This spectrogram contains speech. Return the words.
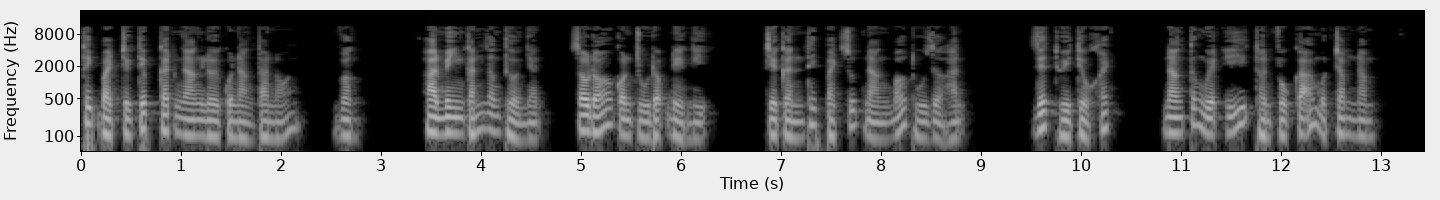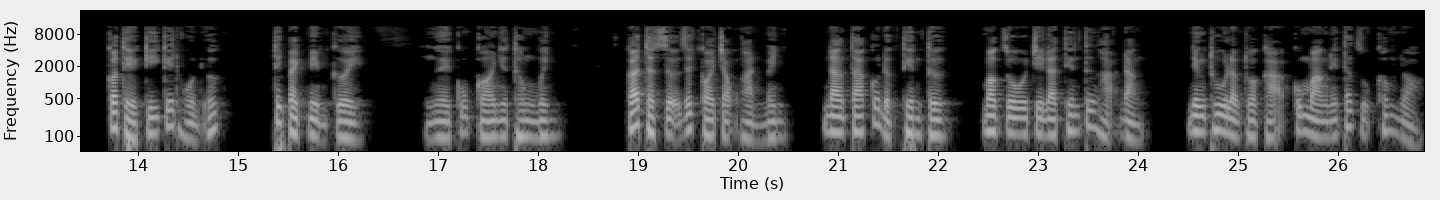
Thích Bạch trực tiếp cắt ngang lời của nàng ta nói. Vâng. Hàn Minh cắn răng thừa nhận, Sau đó còn chủ động đề nghị. Chỉ cần thích bạch giúp nàng báo thù rửa hận Giết Thủy tiểu khách, Nàng tất nguyện ý thần phục gã 100 năm. Có thể ký kết hồn ước. Thích bạch mỉm cười. Người cũng coi như thông minh. Gã thật sự rất coi trọng Hàn Minh. Nàng ta có được thiên tư, Mặc dù chỉ là thiên tư hạ đẳng. Nhưng thu làm thuộc hạ cũng mang đến tác dụng không nhỏ.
